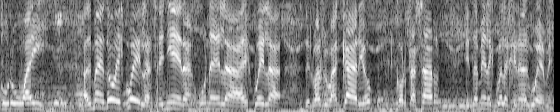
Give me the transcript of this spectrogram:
Uruguay. Además de dos escuelas señeras, una es la escuela del barrio bancario, Cortázar, y también la Escuela General Güemes.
